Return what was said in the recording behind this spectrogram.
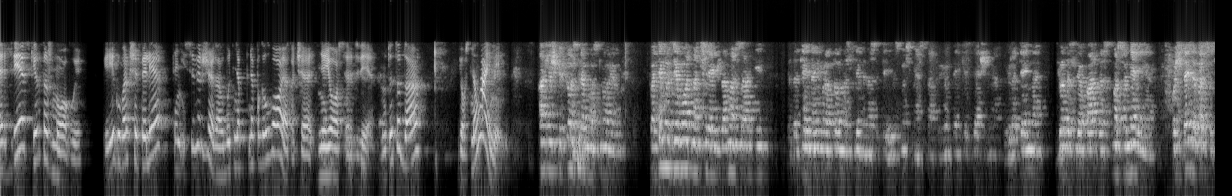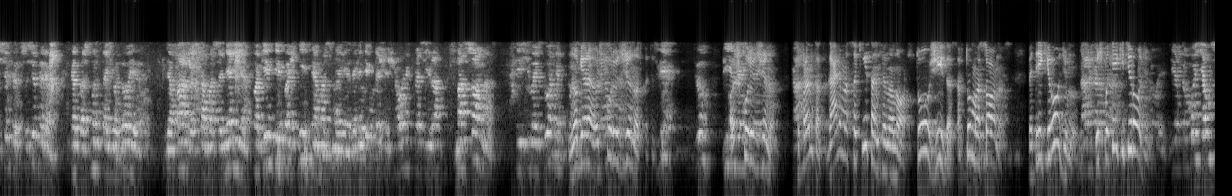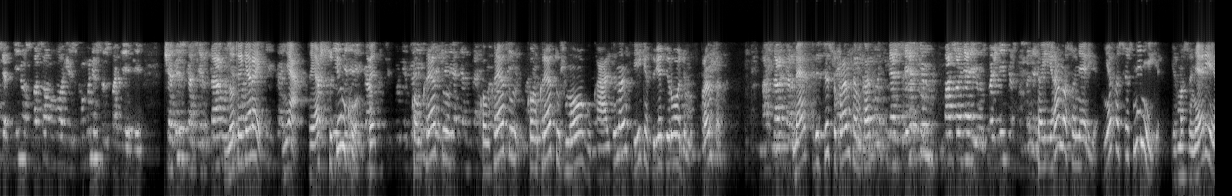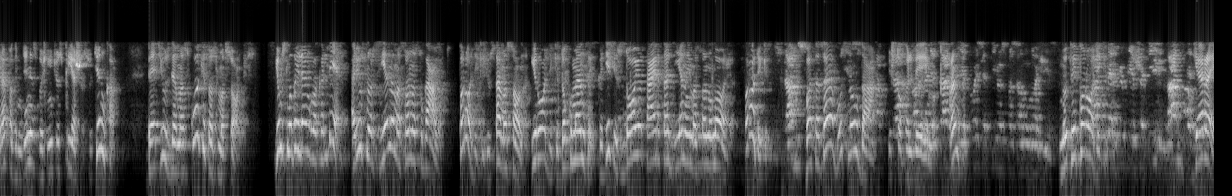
erdvė skirta žmogui. Ir jeigu vargšė pelė ten įsiveržė, galbūt ne, nepagalvoja, kad čia ne jos erdvė, nu tai tada jos nelaimiai. Aš iš kitos temos noriu. Pati mūsų motina apsireikšdama sakė, kad ateina Ibratonas Levinas atėjus mus, mes jau 50 metų ir ateina juodas leopardas masonerija. O štai dabar susitarėm, kad pas mus ta juodoji leopardas, ta masonerija, pagimdė bažnytinę masoneriją. Benediktas XVI yra masonas. Tai įsivaizduokit. Nu gerai, iš kur jūs žinot, kad jis du, O iš kur jūs žinot? Suprantat, galima sakyti ant kieno nors, tu žydas ar tu masonas, Bet reikia įrodymų. Jūs pateikite įrodymų. Lietuvoje jau septynios masonų ložės komunistus pateikė. Čia viskas ir darosi. Nu tai gerai. Ne, tai aš sutinku, bet konkretų, konkretų, konkretų žmogų kaltinant reikia turėti įrodymų, suprantat? Mes visi suprantam, kad... Tai yra masonerija, niekas jos neneigia ir masonerija yra pagrindinis bažnyčios priešas, sutinkam. Bet jūs demaskuokit tos masonus. Jums labai lengva kalbėti. Ar jūs nors vieną masoną sugavot? Parodykit jūs tą masoną. Įrodykit dokumentais, kad jis įstojo tą ir tą dieną į masonų ložę. Parodykit. Va tada bus nauda iš to kalbėjimo. Suprantat? Lietuvos septynios pasaulio ložės. Nu tai parodykit. Gerai.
